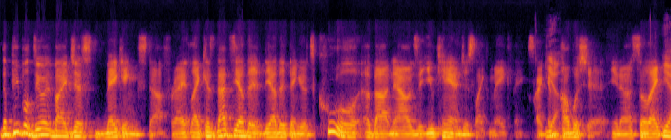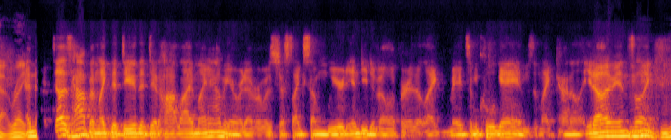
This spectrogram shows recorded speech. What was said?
the people do it by just making stuff right like because that's the other the other thing that's cool about now is that you can just like make things like Yeah. and publish it you know so like Yeah, right. and that does happen like the dude that did hotline miami or whatever was just like some weird indie developer that like made some cool games and like kind of you know what i mean so like Mhm, mhm.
